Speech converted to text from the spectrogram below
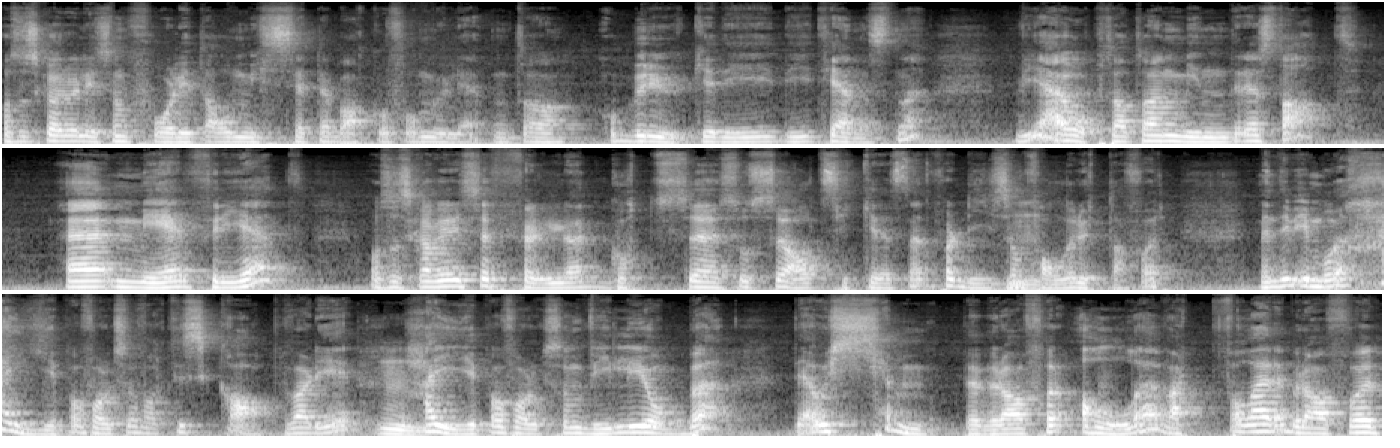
Og så skal du liksom få litt almisser tilbake og få muligheten til å, å bruke de, de tjenestene. Vi er jo opptatt av en mindre stat. Eh, mer frihet. Og så skal vi selvfølgelig ha et godt eh, sosialt sikkerhetsnett for de som faller utafor. Men det, vi må jo heie på folk som faktisk skaper verdier. Mm. Heie på folk som vil jobbe. Det er jo kjempebra for alle. I hvert fall er det bra for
